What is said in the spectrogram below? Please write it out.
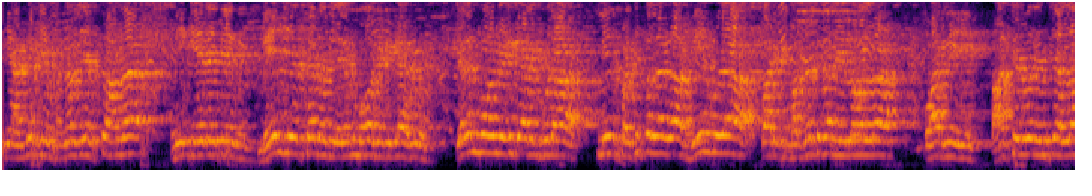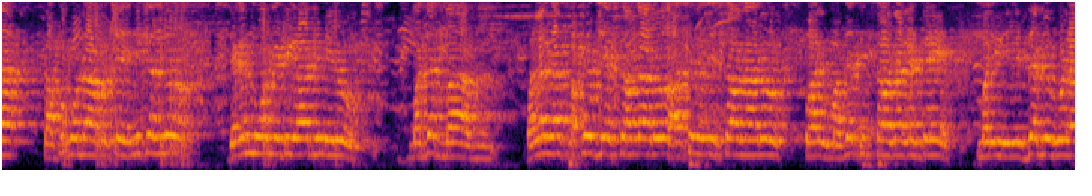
మీ అందరికీ మనం చేస్తా ఉన్నా. మీకు ఏదైతే మేలు చేస్తాడో జగన్మోహన్ రెడ్డి గారు జగన్మోహన్ రెడ్డి గారికి కూడా మీరు ప్రతిఫలంగా మీరు కూడా వారికి మద్దతుగా నిలవాలా? వారిని ఆశీర్వదించాలా? తప్పకుండా వచ్చే ఎన్నికల్లో జగన్మోహన్ రెడ్డి గారిని మీరు మద్దతు బ- బలంగా సపోర్ట్ చేస్తూ ఉన్నారు ఆశీర్వదిస్తూ ఉన్నారు వారికి మద్దతు ఇస్తూ ఉన్నారంటే మరి వీళ్ళిద్దరిని కూడా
